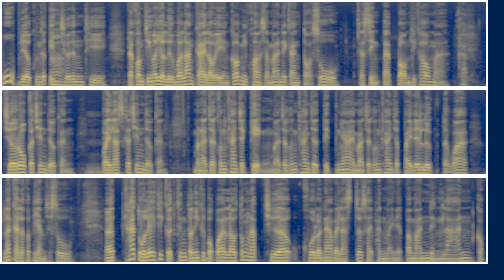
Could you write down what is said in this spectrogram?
วูบเดียวคุณก็ติดอ่าเชื้อทันที แต่ความจริงเราอย่าลืมว่าร่างกายเราเองก็มีความสามารถในการต่อสู้กับสิ่งแปลกปลอมที่เข้ามาครับ เชื้อโรคก็เช่นเดียวกันอืมไวรัสก็เช่นเดียวกัน มันอาจจะค่อนข้างจะเก่งมันอาจจะค่อนข้างจะติดง่ายมันอาจจะค่อนข้างจะไปได้ลึก แต่ว่าร่างกายเราก็พยายามจะสู้เอ่อค่าตัวเลขที่เกิดขึ้นตอนนี้คือบอกว่าเราต้องรับเชื้อโคโรนาไวรัสเจ้าสายพันธุ์ใหม่เนี่ยประมาณ 1 ล้านก๊อป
